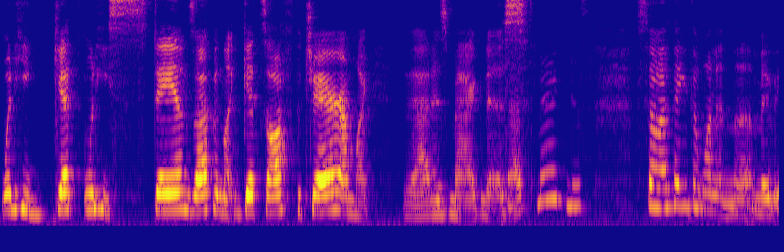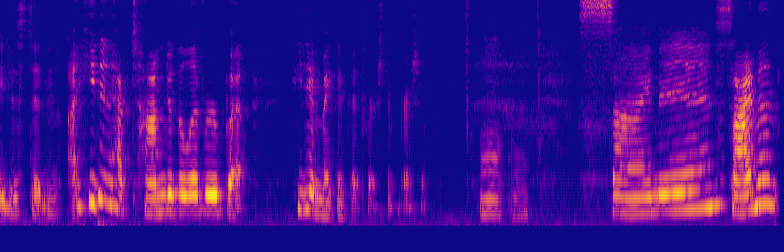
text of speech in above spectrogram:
when he get when he stands up and like gets off the chair. I'm like, that is Magnus. That's Magnus. So I think the one in the movie just didn't. He didn't have time to deliver, but he didn't make a good first impression. Simon. Simon,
